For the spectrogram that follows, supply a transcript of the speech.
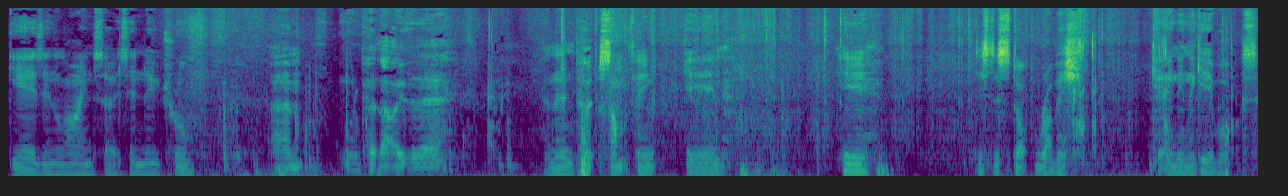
gears in line so it's in neutral. Um, I'm going to put that over there and then put something in here just to stop rubbish getting in the gearbox.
